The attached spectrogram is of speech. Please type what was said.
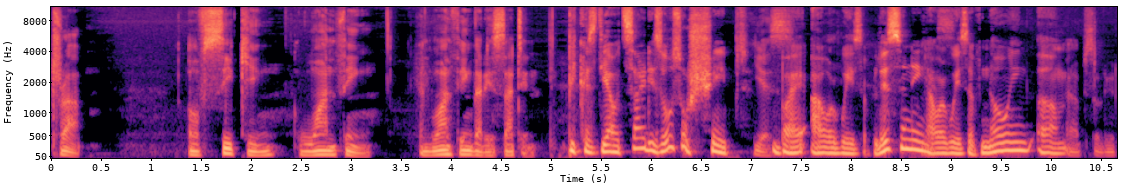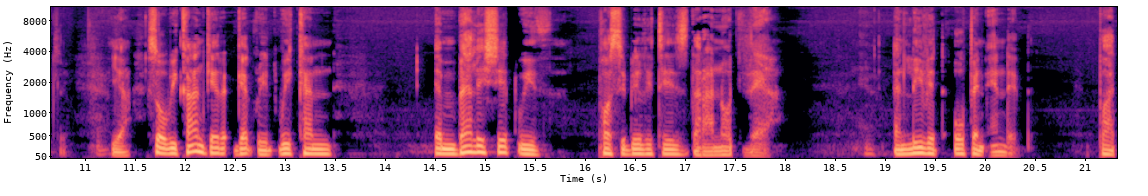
trap of seeking one thing and one thing that is certain. Because the outside is also shaped yes. by our ways of listening, yes. our ways of knowing. Um, Absolutely. Yeah. yeah. So we can't get get rid. We can embellish it with possibilities that are not there, yeah. and leave it open ended. But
